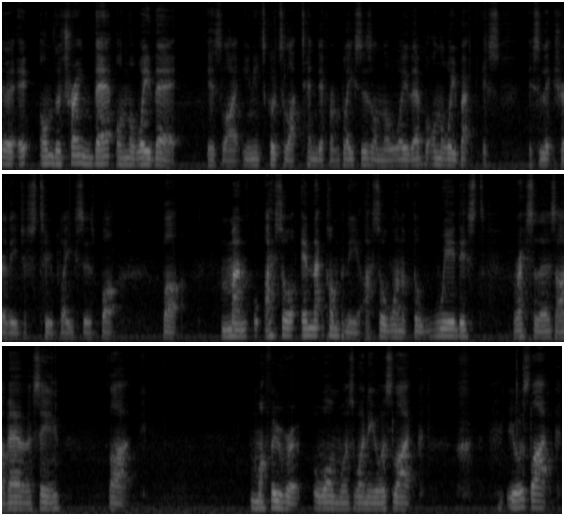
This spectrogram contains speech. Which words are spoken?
Uh, it on the train there on the way there is like you need to go to like 10 different places on the way there but on the way back it's it's literally just two places but but man i saw in that company i saw one of the weirdest wrestlers i've ever seen like my favorite one was when he was like he was like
